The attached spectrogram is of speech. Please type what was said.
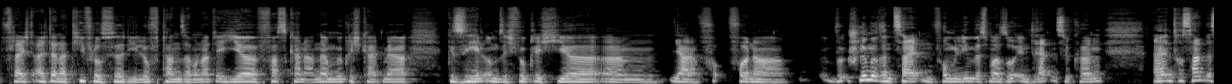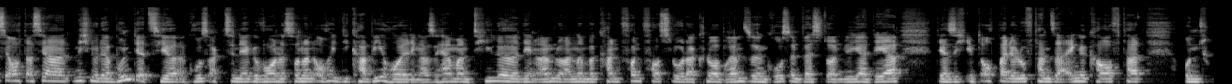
vielleicht alternativlos für die Lufthansa. Man hatte hier fast keine andere Möglichkeit mehr gesehen, um sich wirklich hier ähm, ja, vor einer schlimmeren Zeiten, formulieren wir es mal so, eben retten zu können. Äh, interessant ist ja auch, dass ja nicht nur der Bund jetzt hier Großaktionär geworden ist, sondern auch die KB Holding. Also Hermann Thiele, den einen oder anderen bekannt von Vosslo oder Knorr Bremse, ein Großinvestor, ein Milliardär, der sich eben auch bei der Lufthansa eingekauft hat und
